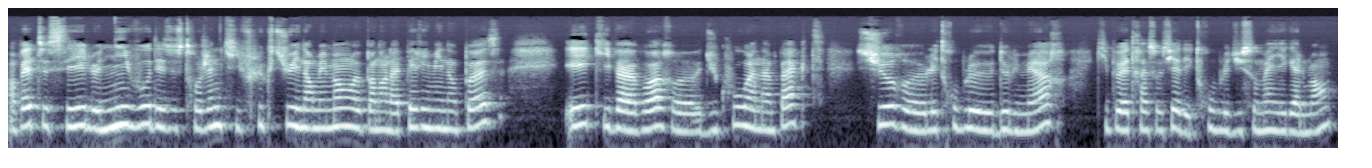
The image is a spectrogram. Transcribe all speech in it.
En fait, c'est le niveau des œstrogènes qui fluctue énormément pendant la périménopause et qui va avoir du coup un impact sur les troubles de l'humeur, qui peut être associé à des troubles du sommeil également.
